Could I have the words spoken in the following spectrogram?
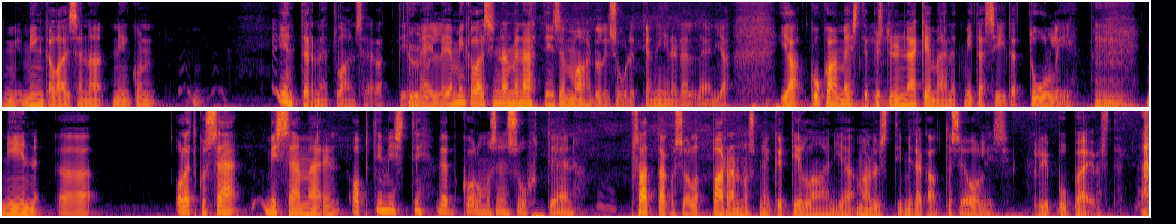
minkälaisena niin kuin internet lanseerattiin Kyllä. meille ja minkälaisina me nähtiin sen mahdollisuudet ja niin edelleen. Ja, ja kukaan meistä ei mm. pystynyt näkemään, että mitä siitä tuli. Mm. Niin ö, oletko sä missään määrin optimisti Web3 suhteen? Saattaako se olla parannus nykytilaan ja mahdollisesti mitä kautta se olisi? Riippuu päivästä.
